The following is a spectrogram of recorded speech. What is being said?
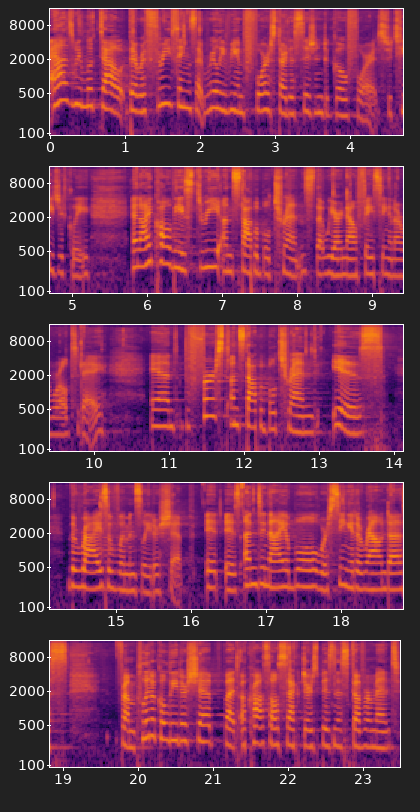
As we looked out, there were three things that really reinforced our decision to go for it strategically. And I call these three unstoppable trends that we are now facing in our world today. And the first unstoppable trend is the rise of women's leadership. It is undeniable. We're seeing it around us from political leadership, but across all sectors business, government,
